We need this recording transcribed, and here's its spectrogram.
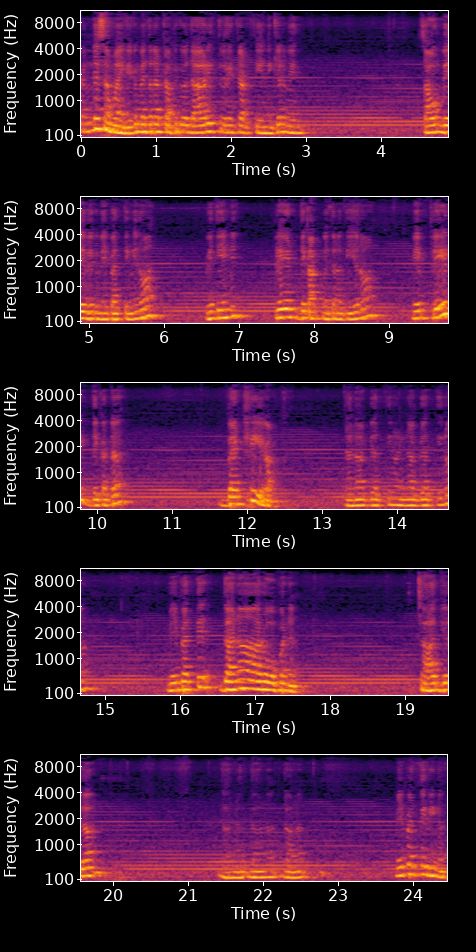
කන්ඩෙන්සර් මයික් එක මෙතනක් අපි කව දාරිත්‍ර එකක් තියෙන කියලා මේ සවුන්ඩ් වේව් එක මේ පැත්තෙන් එනවා. මේ තියෙන්නේ ප්ලේට් දෙකක් මෙතන තියෙනවා. මේ ප්ලේට් දෙකට බැටරි එකක් ධනාභ්‍යයක් තියෙනවා ඍණාභ්‍යයක් තියෙනවා. මේ පැත්තේ ධන ආරෝපණ. charge වෙලා ධන ධන ධන. මේ පැත්තේ ඍණ.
